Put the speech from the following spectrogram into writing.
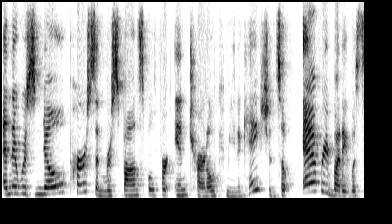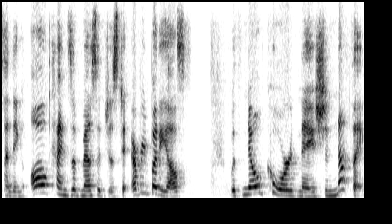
And there was no person responsible for internal communication. So everybody was sending all kinds of messages to everybody else with no coordination, nothing.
